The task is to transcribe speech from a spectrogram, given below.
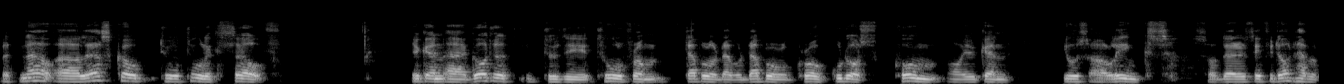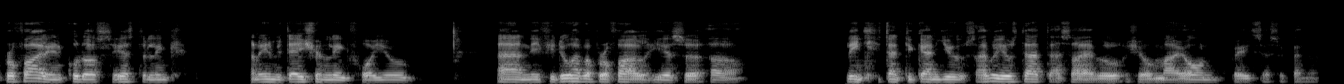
But now uh, let's go to the tool itself. You can uh, go to, to the tool from www.growkudos.com or you can use our links. So there is, if you don't have a profile in Kudos, here's the link, an invitation link for you. And if you do have a profile, here's a, a link that you can use. I will use that as I will show my own page as a kind of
